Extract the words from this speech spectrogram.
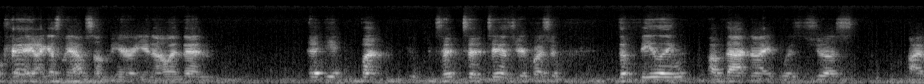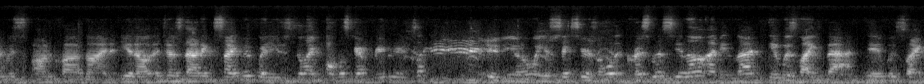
okay. I guess we have something here," you know. And then, uh, it, it, but to, to, to answer your question, the feeling of that night was just I was on cloud nine. You know, and just that excitement when you just like almost can't breathe. You're just like, you know, when you're six years old at Christmas. You know, I mean that it was like that. It was like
